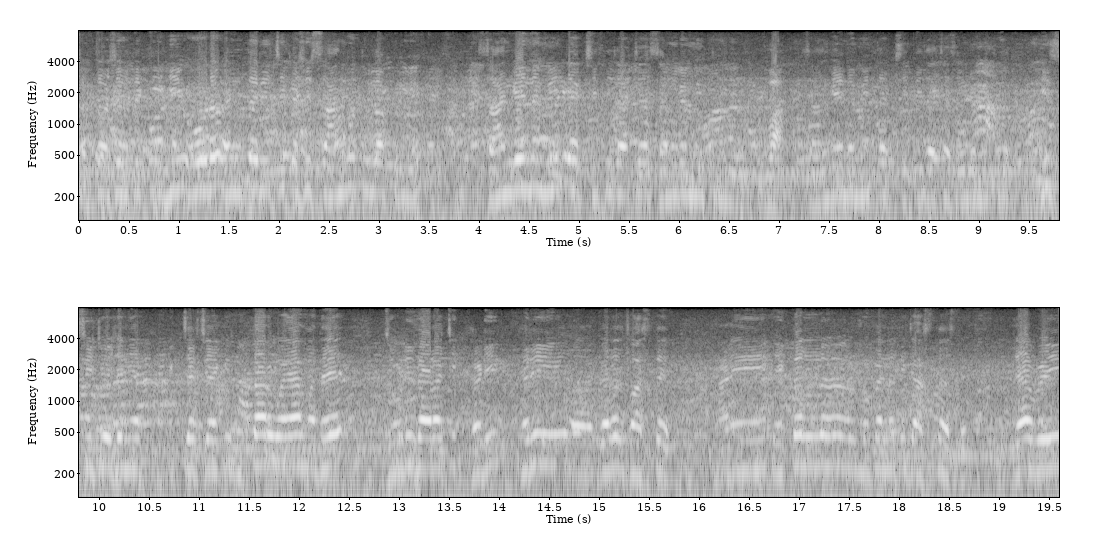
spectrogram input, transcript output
शब्द असे होते की ही ओढ अंतरीची कशी सांगू तुला प्रिय? सांगेन मी त्या क्षितिजाच्या संगमी वा. सांगेन मी त्या क्षितिजाच्या संगमी प्रिय हीच सिच्युएशन या पिक्चरची आहे की उतार वयामध्ये जोडीदाराची खडी खरी गरज भासते आणि एकल लोकांना ती जास्त असते. त्यावेळी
